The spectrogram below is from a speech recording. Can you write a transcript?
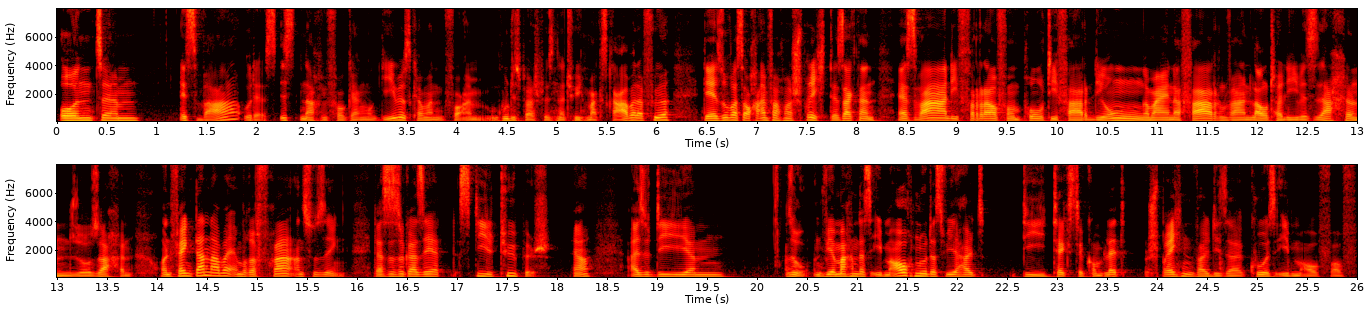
Und ähm, es war oder es ist nach wie vor gang und gäbe, das kann man vor allem, ein gutes Beispiel ist natürlich Max Rabe dafür, der sowas auch einfach mal spricht. Der sagt dann, es war die Frau von Potiphar, die ungemein erfahren war in lauter Liebessachen, so Sachen. Und fängt dann aber im Refrain an zu singen. Das ist sogar sehr stiltypisch. Ja? Also die, ähm, so, und wir machen das eben auch, nur dass wir halt die Texte komplett sprechen, weil dieser Kurs eben auf, auf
